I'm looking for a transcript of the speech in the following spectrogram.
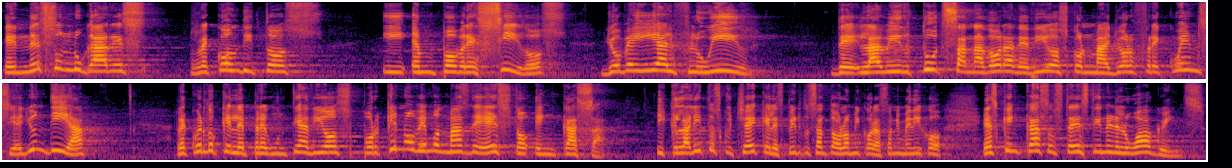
en esos lugares recónditos y empobrecidos yo veía el fluir de la virtud sanadora de Dios con mayor frecuencia. Y un día Recuerdo que le pregunté a Dios, ¿por qué no vemos más de esto en casa? Y clarito escuché que el Espíritu Santo habló a mi corazón y me dijo, es que en casa ustedes tienen el Walgreens.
